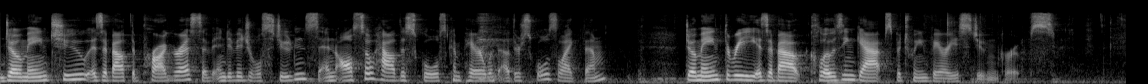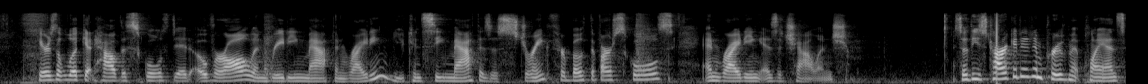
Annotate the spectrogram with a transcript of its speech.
Domain two is about the progress of individual students and also how the schools compare with other schools like them. Domain three is about closing gaps between various student groups. Here's a look at how the schools did overall in reading, math, and writing. You can see math is a strength for both of our schools, and writing is a challenge. So these targeted improvement plans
